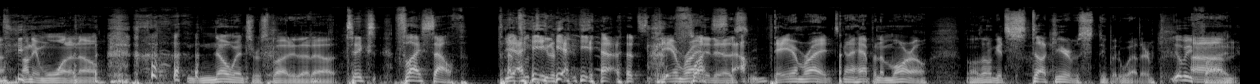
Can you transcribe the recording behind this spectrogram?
idea. I don't even want to know. no interest finding that out. Takes fly south. Yeah, yeah, yeah. That's damn right it is. Damn right. It's going to happen tomorrow. As long as I don't get stuck here with stupid weather. You'll be um, fine.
